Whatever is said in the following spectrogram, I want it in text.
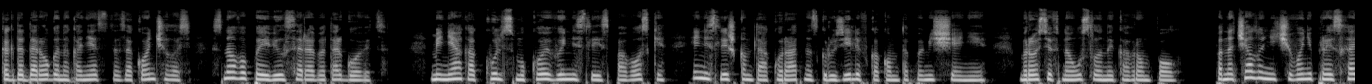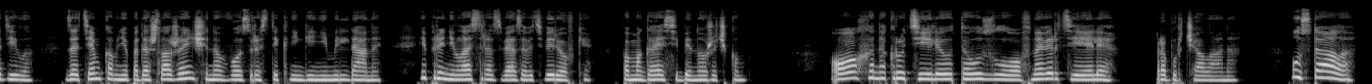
Когда дорога наконец-то закончилась, снова появился работорговец. Меня, как куль с мукой, вынесли из повозки и не слишком-то аккуратно сгрузили в каком-то помещении, бросив на усланный ковром пол. Поначалу ничего не происходило. Затем ко мне подошла женщина в возрасте княгини Мильданы и принялась развязывать веревки, помогая себе ножичком. «Ох, и накрутили-то узлов, навертели!» — пробурчала она. «Устала,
